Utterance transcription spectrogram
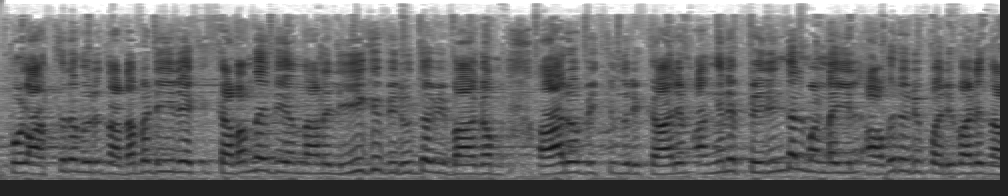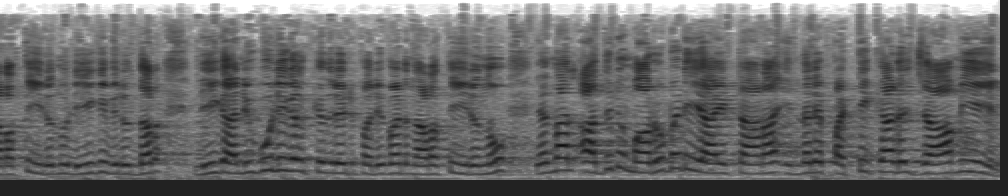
ഇപ്പോൾ അത്തരമൊരു നടപടിയിലേക്ക് കടന്നത് എന്നാണ് ലീഗ് വിരുദ്ധ വിഭാഗം ആരോപിക്കുന്ന ഒരു കാര്യം. അങ്ങനെ പെരിന്തൽമണ്ണയിൽ അവരൊരു പരിപാടി നടത്തിയിരുന്നു. ലീഗ് വിരുദ്ധർ ലീഗ് അനുകൂലികൾക്കെതിരെ ഒരു പരിപാടി നടത്തിയിരുന്നു. എന്നാൽ അതിന് മറുപടിയായിട്ടാണ് ഇന്നലെ പട്ടിക്കാട് ജാമ്യയിൽ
